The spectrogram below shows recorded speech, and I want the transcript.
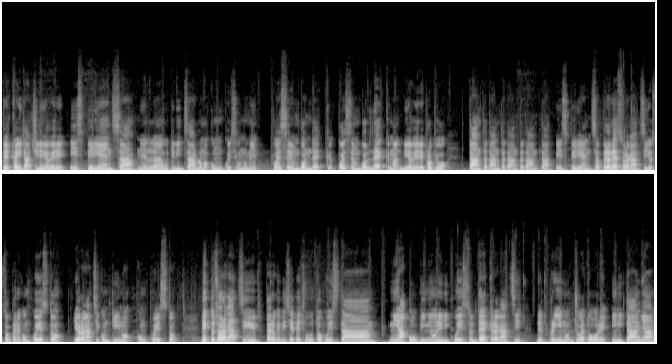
per carità ci devi avere esperienza nel utilizzarlo ma comunque secondo me può essere un buon deck. Può essere un buon deck ma di avere proprio tanta tanta tanta tanta esperienza per adesso ragazzi io sto bene con questo io ragazzi continuo con questo. Detto ciò ragazzi, spero che vi sia piaciuto questa mia opinione di questo deck ragazzi del primo giocatore in Italia.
